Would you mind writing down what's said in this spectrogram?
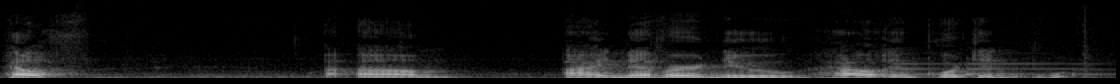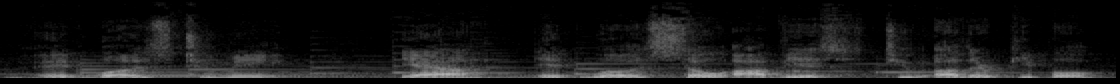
health. Um, I never knew how important it was to me. Yeah, it was so obvious to other people,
